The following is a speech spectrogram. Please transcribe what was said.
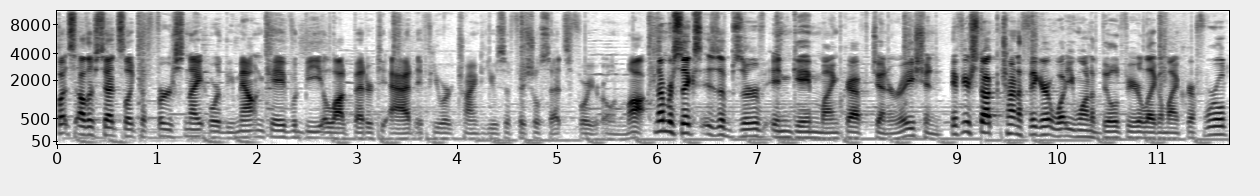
but other sets like the first night or the mountain cave would be a lot better to add if you were trying to use official sets for your own MOC. Number 6 is observe in-game Minecraft generation. If you're stuck trying to figure out what you want to build for your LEGO Minecraft world,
